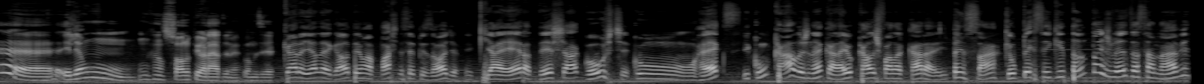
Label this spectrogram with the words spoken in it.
É, ele é um, um Han Solo piorado, né? Vamos dizer. Cara, e é legal, tem uma parte desse episódio em que a Era deixa a Ghost com o Rex e com o Carlos, né, cara? Aí o Carlos fala, cara, e pensar que eu persegui tantas vezes essa nave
